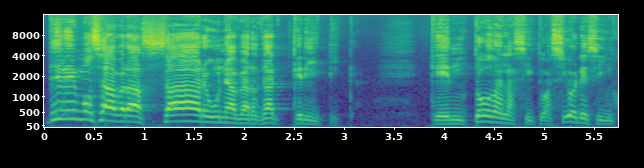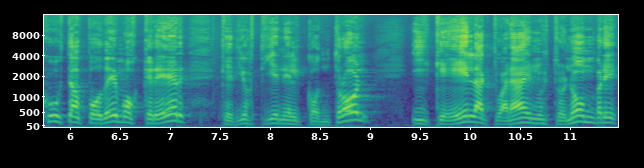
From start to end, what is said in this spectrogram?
Debemos abrazar una verdad crítica, que en todas las situaciones injustas podemos creer que Dios tiene el control y que Él actuará en nuestro nombre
